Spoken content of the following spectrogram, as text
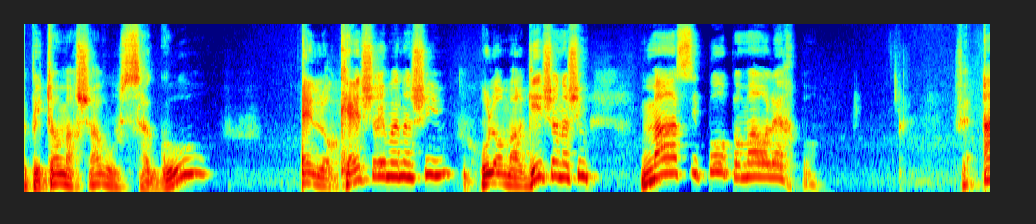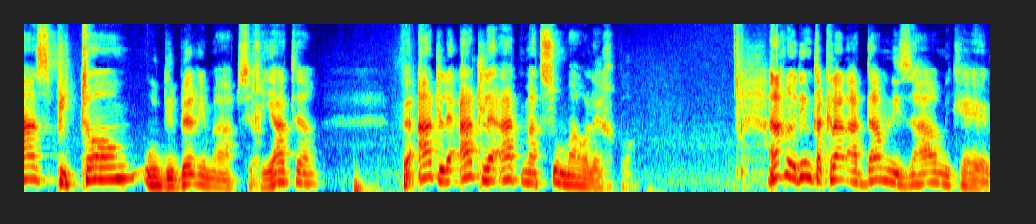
ופתאום עכשיו הוא סגור, אין לו קשר עם אנשים, הוא לא מרגיש אנשים, מה הסיפור פה, מה הולך פה? ואז פתאום הוא דיבר עם הפסיכיאטר, ועד לאט לאט מצאו מה הולך פה. אנחנו יודעים את הכלל, אדם נזהר מכאב.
